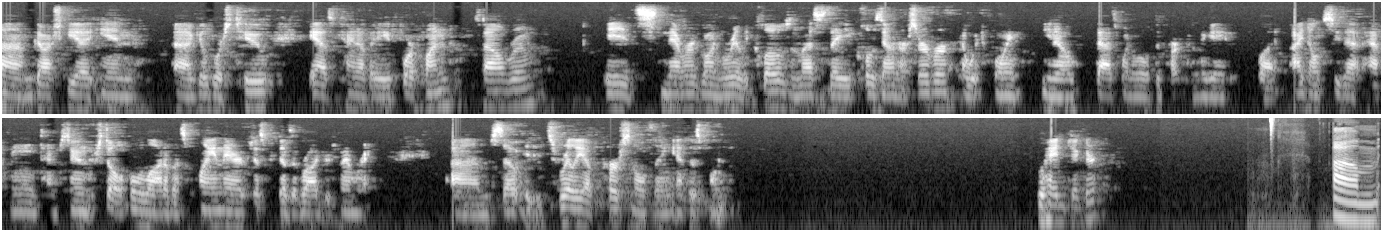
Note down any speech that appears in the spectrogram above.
um, Gaiscioch in uh, Guild Wars 2 as kind of a for fun style room. It's never going to really close unless they close down our server, at which point, you know, that's when we'll depart from the game. But I don't see that happening anytime soon. There's still a whole lot of us playing there just because of Roger's memory. Um, so it's really a personal thing at this point. Go ahead, Jicker. Um,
